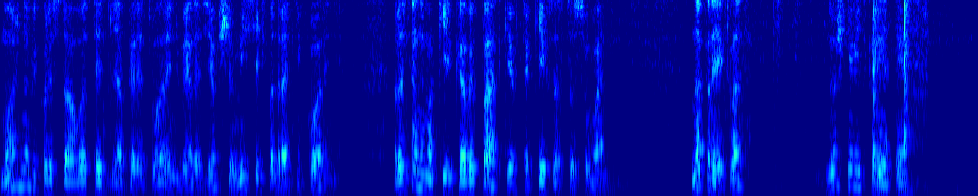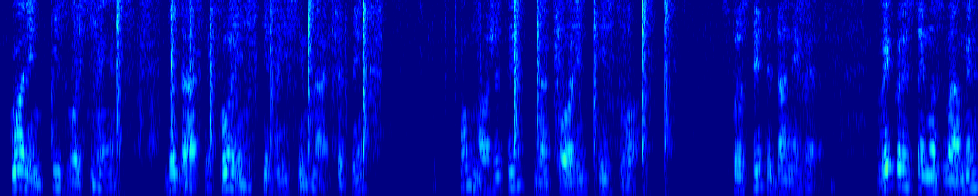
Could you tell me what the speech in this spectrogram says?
можна використовувати для перетворень виразів, що містять квадратні корені. Розглянемо кілька випадків таких застосувань. Наприклад, дужки відкрити, корінь із 8 додати корінь із 18 помножити на корінь із 2. Спростити даний вираз. Використаємо з вами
